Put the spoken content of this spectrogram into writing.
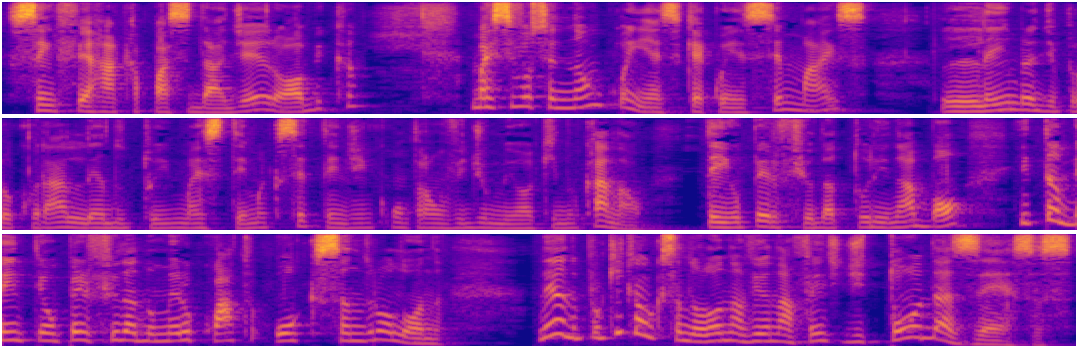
sem ferrar a capacidade aeróbica. Mas se você não conhece quer conhecer mais, lembra de procurar Lendo Twin Mais Tema que você tende a encontrar um vídeo meu aqui no canal. Tem o perfil da Turinabol e também tem o perfil da número 4, Oxandrolona. Leandro, por que a Oxandrolona veio na frente de todas essas?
